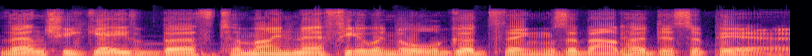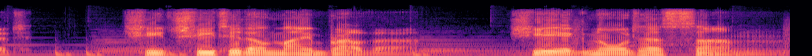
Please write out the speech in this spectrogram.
Then she gave birth to my nephew and all good things about her disappeared. She cheated on my brother. She ignored her son.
